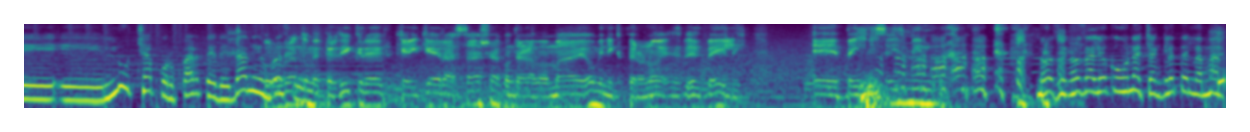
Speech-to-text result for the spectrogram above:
eh, eh, lucha por parte de Danny Por un rato me perdí, cre- creí que era Sasha contra la mamá de Dominic, pero no, es, es Bailey. Eh, 26 minutos. No, si no salió con una chancleta en la mano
